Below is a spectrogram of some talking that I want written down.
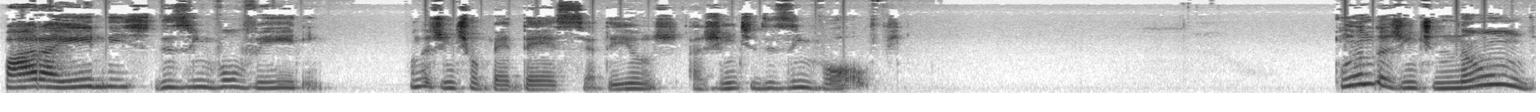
para eles desenvolverem. Quando a gente obedece a Deus, a gente desenvolve. Quando a gente não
